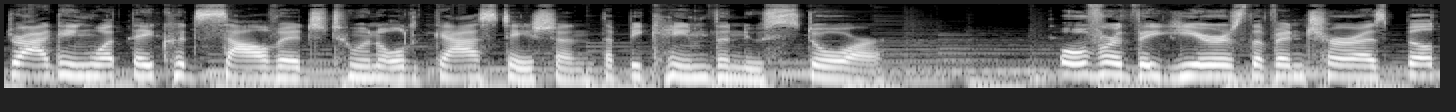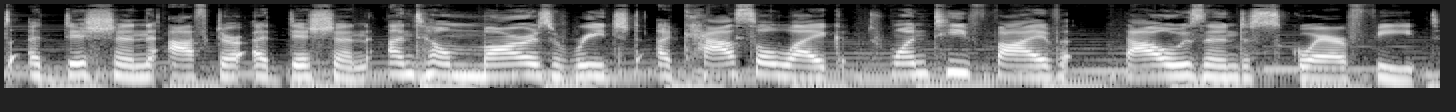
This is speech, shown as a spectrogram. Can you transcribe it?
dragging what they could salvage to an old gas station that became the new store. Over the years, the Venturas built addition after addition until Mars reached a castle like 25,000 square feet.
